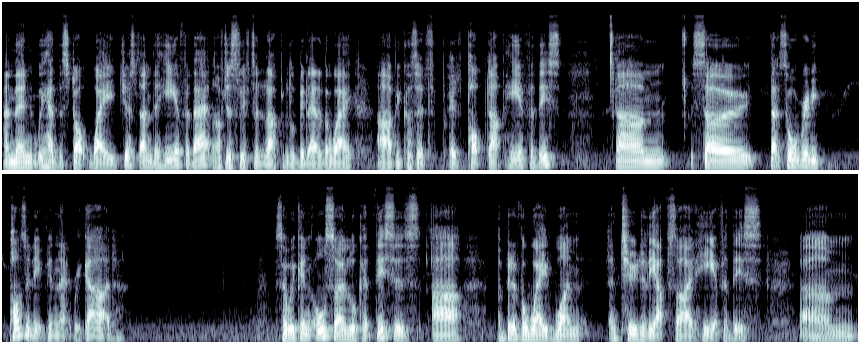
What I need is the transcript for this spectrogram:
And then we had the stop way just under here for that. And I've just lifted it up a little bit out of the way uh, because it's, it's popped up here for this. Um, so that's all really positive in that regard. So we can also look at this as uh, a bit of a wave one and two to the upside here for this. Um,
